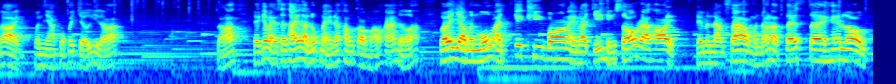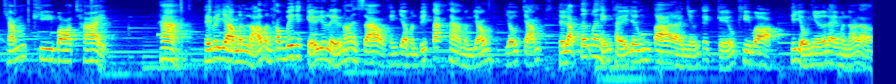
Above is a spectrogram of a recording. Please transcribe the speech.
Rồi, mình nhập một cái chữ gì đó. Đó, thì các bạn sẽ thấy là lúc này nó không còn mã hóa nữa. Và bây giờ mình muốn là cái keyboard này là chỉ hiện số ra thôi thì mình làm sao? Mình nói là test hello, chấm keyboard type ha, thì bây giờ mình lỡ mình không biết cái kiểu dữ liệu nó làm sao, thì giờ mình viết tắt ha, mình dấu dấu chấm. Thì lập tức nó hiển thị cho chúng ta là những cái kiểu keyboard. Ví dụ như ở đây mình nói là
